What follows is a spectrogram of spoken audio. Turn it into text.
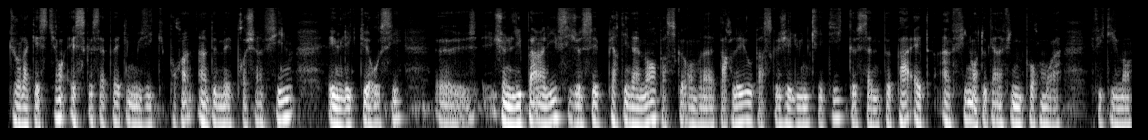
toujours la question est-ce que ça peut être une musique pour un, un de mes prochains films et une lecture aussi? Euh, je ne lis pas un livre si je sais pertinemment, parce qu'on m'en a parlé ou parce que j'ai lu une critique, que ça ne peut pas être un film, en tout cas un film pour moi. Effectivement,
